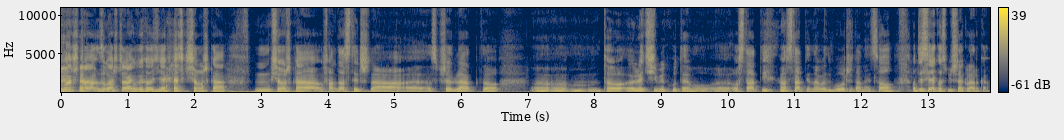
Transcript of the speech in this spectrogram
zwłaszcza, zwłaszcza jak wychodzi jakaś książka, książka fantastyczna sprzed lat, to, e, e, to lecimy ku temu. E, Ostatni, ostatnio nawet było czytane co? Odyseja kosmiczna Clarka.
